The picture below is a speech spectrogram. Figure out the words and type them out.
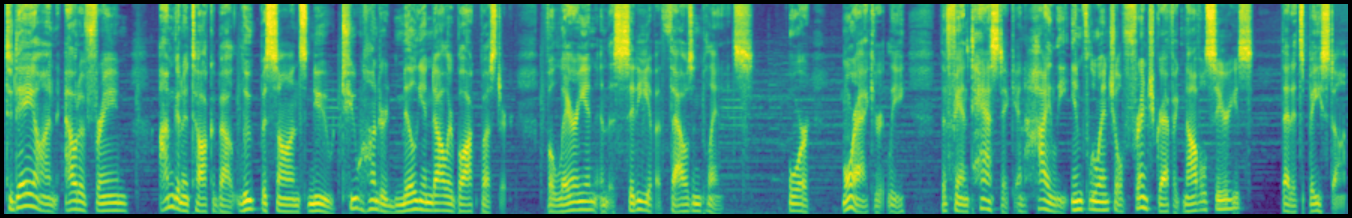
Today on Out of Frame, I'm going to talk about Luc Besson's new $200 million blockbuster, Valerian and the City of a Thousand Planets. Or, more accurately, the fantastic and highly influential French graphic novel series that it's based on.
